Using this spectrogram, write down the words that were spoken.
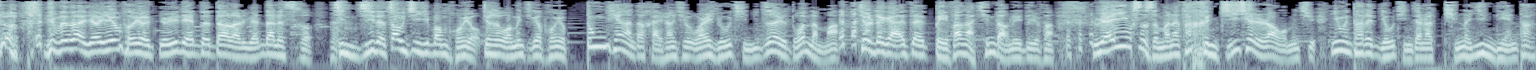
你不知道，有一个朋友有一年都到了元旦的时候，紧急的召集一帮朋友，就是我们几个朋友。冬天啊，到海上去玩游艇，你知道有多冷吗？就是这个在北方啊，青岛那地方，原因是什么呢？他很急切的让我们去，因为他的游艇在那停了一年，他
